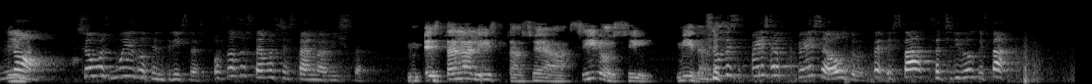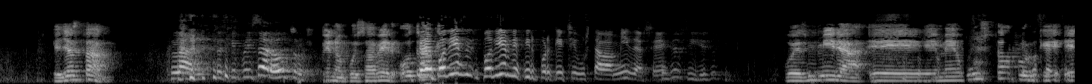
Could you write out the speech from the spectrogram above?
Mira, no, somos muy egocentristas. Os nosos temas están en la lista. Está en la lista, o sea, sí o sí. Midas. Entonces pesa, pesa outro. Está, te digo que está. Que ya está. Claro, tienes que pensar outro. Bueno, pues a ver, otra... Pero podías, podías decir por qué che gustaba Midas, eh? Eso sí, eso sí. Pues mira, eh, me gusta porque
